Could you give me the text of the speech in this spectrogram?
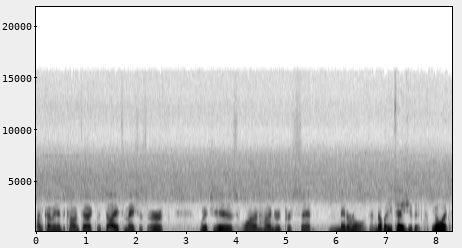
I'm coming into contact with diatomaceous earth which is 100% minerals. And nobody tells you this. You know what?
